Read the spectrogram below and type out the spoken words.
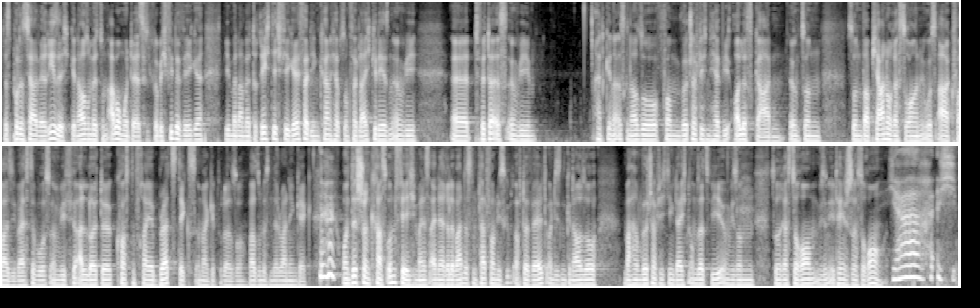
das Potenzial wäre riesig. Genauso mit so einem Abo-Modell. Es gibt, glaube ich, viele Wege, wie man damit richtig viel Geld verdienen kann. Ich habe so einen Vergleich gelesen, irgendwie, äh, Twitter ist irgendwie, hat genau, ist genauso vom wirtschaftlichen her wie Olive Garden. Irgend so ein, so ein Vapiano-Restaurant in den USA quasi, weißt du, wo es irgendwie für alle Leute kostenfreie Breadsticks immer gibt oder so. War so ein bisschen der Running Gag. und das ist schon krass unfähig. Ich meine, das ist eine der relevantesten Plattformen, die es gibt auf der Welt und die sind genauso, machen wirtschaftlich den gleichen Umsatz wie irgendwie so ein, so ein Restaurant, wie so ein italienisches Restaurant. Ja, ich,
